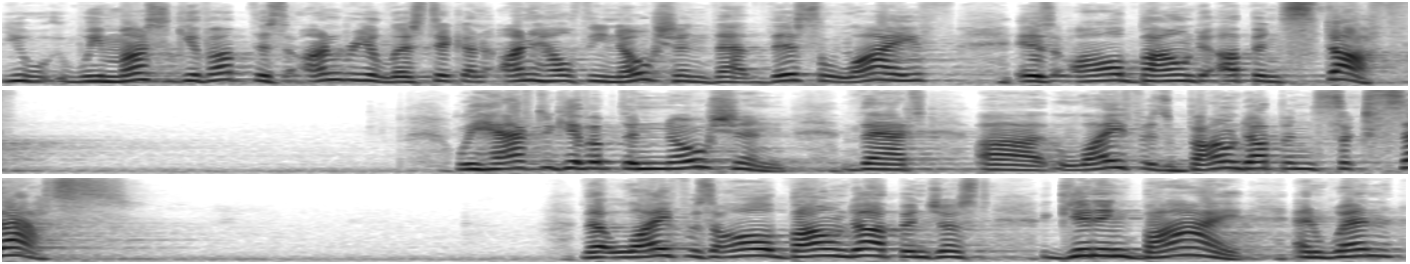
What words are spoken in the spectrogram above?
you, we must give up this unrealistic and unhealthy notion that this life is all bound up in stuff. We have to give up the notion that uh, life is bound up in success that life is all bound up in just getting by. And when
